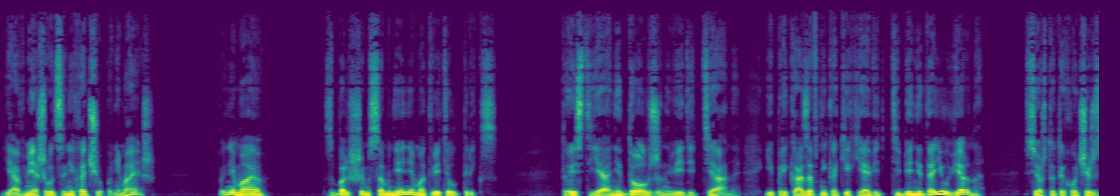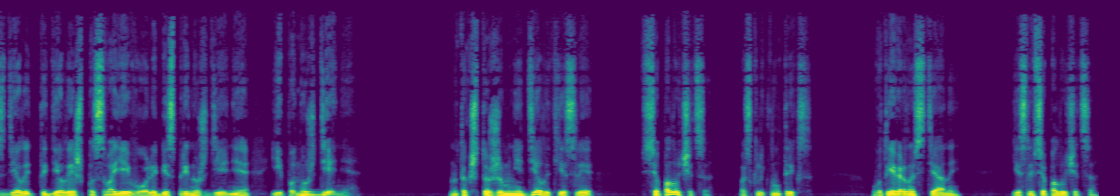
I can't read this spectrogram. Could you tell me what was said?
Я вмешиваться не хочу, понимаешь?» «Понимаю», — с большим сомнением ответил Трикс. «То есть я не должен видеть Тианы, и приказов никаких я ведь тебе не даю, верно? Все, что ты хочешь сделать, ты делаешь по своей воле, без принуждения и понуждения». «Ну так что же мне делать, если все получится?» — воскликнул Трикс. «Вот я вернусь с Тианой, если все получится,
